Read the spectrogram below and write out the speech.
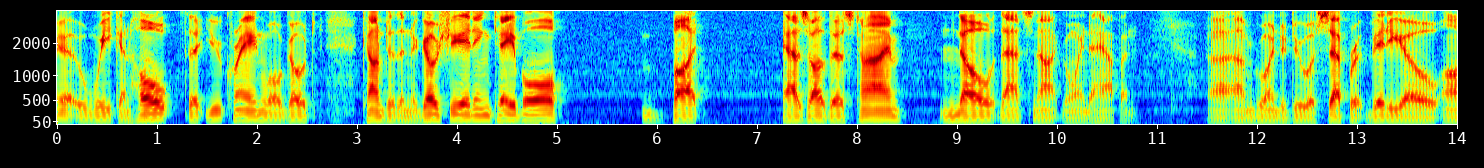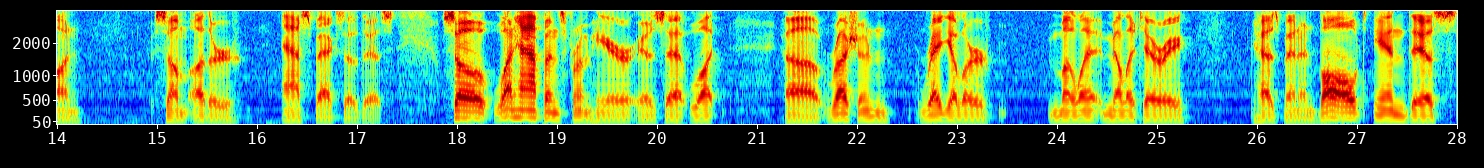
uh, we can hope that Ukraine will go to, come to the negotiating table, but as of this time, no, that's not going to happen. Uh, I'm going to do a separate video on some other aspects of this. So, what happens from here is that what uh, Russian regular military has been involved in this,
